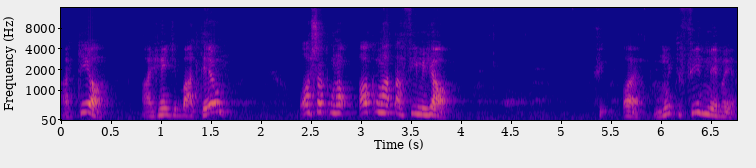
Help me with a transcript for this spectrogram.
Aqui, ó, a gente bateu. Olha só como, olha como já tá firme já, ó. Olha, muito firme mesmo aí,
